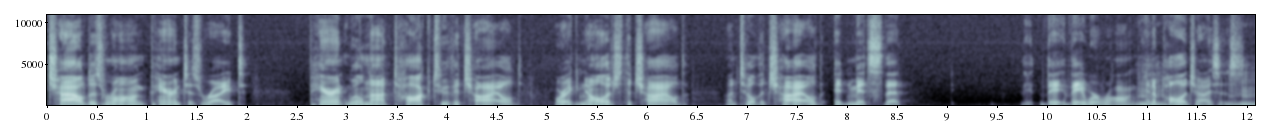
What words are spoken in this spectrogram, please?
child is wrong, parent is right. Parent will not talk to the child or acknowledge the child until the child admits that they they were wrong and Mhm. apologizes Mm-hmm.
